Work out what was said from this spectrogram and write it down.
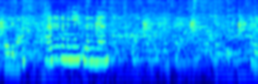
O, di ba? Ano na naman yung ano niya? Ano?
